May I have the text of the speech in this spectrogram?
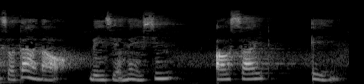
探索大脑，理解内心，Outside In。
